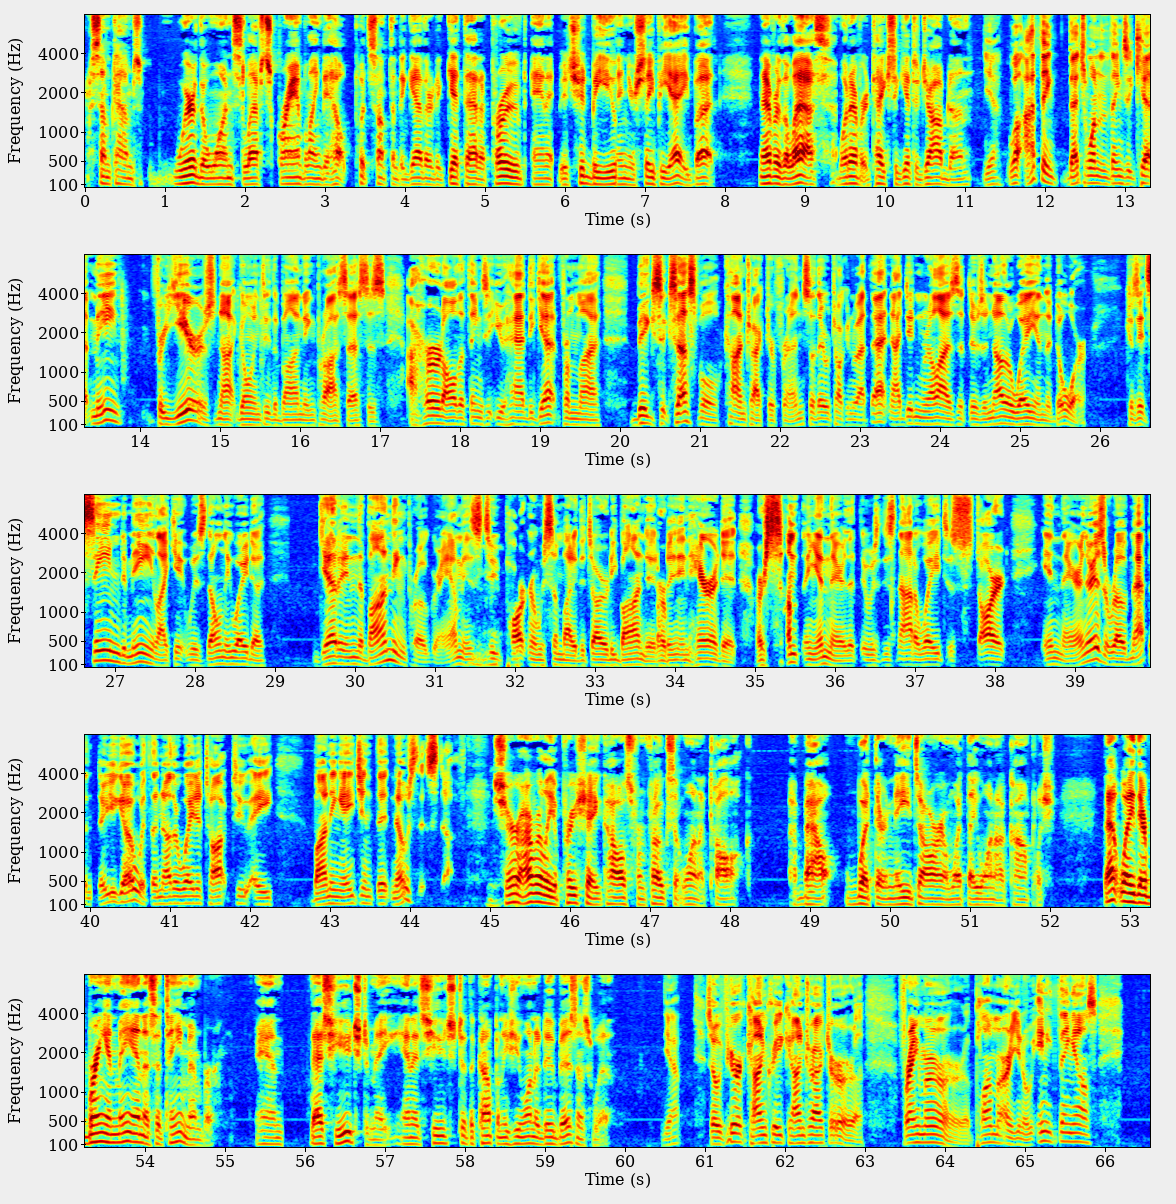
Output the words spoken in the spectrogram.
sometimes we're the ones left scrambling to help put something together to get that approved and it, it should be you and your cpa but nevertheless, whatever it takes to get the job done. Yeah. Well, I think that's one of the things that kept me for years not going through the bonding processes. I heard all the things that you had to get from my big successful contractor friends. So they were talking about that. And I didn't realize that there's another way in the door because it seemed to me like it was the only way to get in the bonding program is mm-hmm. to partner with somebody that's already bonded or inherited or something in there that there was just not a way to start in there. And there is a roadmap. And there you go with another way to talk to a bonding agent that knows this stuff. Sure. I really appreciate calls from folks that want to talk about what their needs are and what they want to accomplish. That way, they're bringing me in as a team member. And that's huge to me. And it's huge to the companies you want to do business with. Yeah. So if you're a concrete contractor or a framer or a plumber or, you know, anything else,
